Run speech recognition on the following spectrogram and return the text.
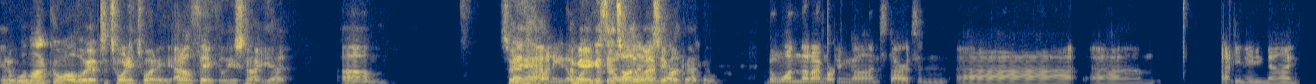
and it will not go all the way up to 2020 i don't think at least not yet um so that's yeah funny. i mean one, i guess that's all i want to say about that though the one that i'm working on starts in uh um 1989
